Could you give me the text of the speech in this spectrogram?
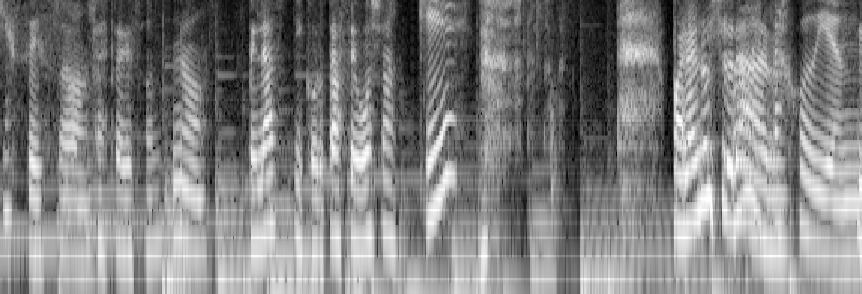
¿Qué es eso? ¿sabes para qué son? No. Pelás y cortás cebolla ¿Qué? para no Me llorar. estás jodiendo. Sí,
